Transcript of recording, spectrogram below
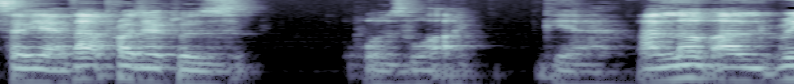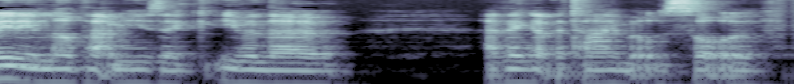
so yeah, that project was was what I yeah. I love I really love that music even though I think at the time it was sort of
